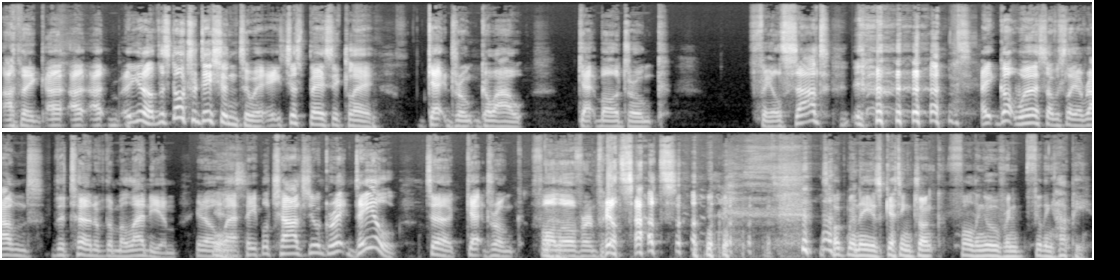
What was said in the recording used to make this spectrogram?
I think, I, I, I, you know, there's no tradition to it. It's just basically get drunk, go out, get more drunk, feel sad. it got worse, obviously, around the turn of the millennium, you know, where people charged you a great deal to get drunk, fall over, and feel sad. Hogmanay is getting drunk, falling over, and feeling happy,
